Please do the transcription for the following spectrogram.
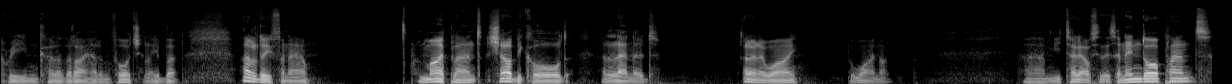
cream colour that I had, unfortunately, but that'll do for now. My plant shall be called Leonard. I don't know why, but why not? Um, you tell it obviously it's an indoor plant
